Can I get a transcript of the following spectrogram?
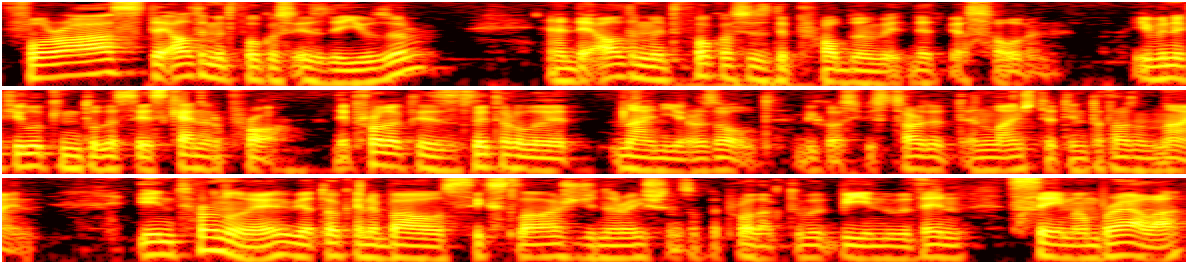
for us, the ultimate focus is the user, and the ultimate focus is the problem that we are solving. Even if you look into, let's say, Scanner Pro, the product is literally nine years old because we started and launched it in 2009. Internally, we are talking about six large generations of the product being within same umbrella.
